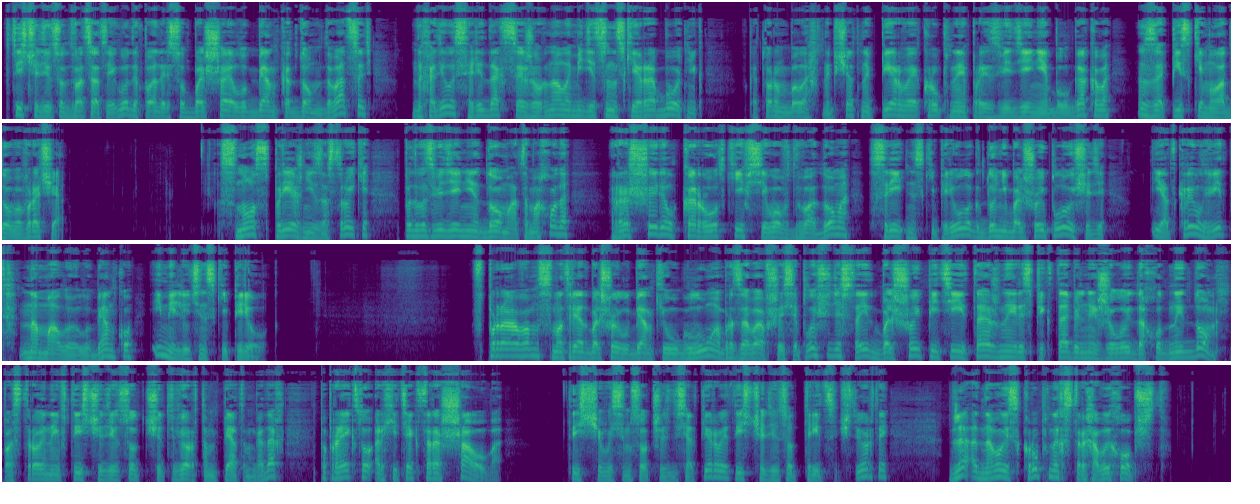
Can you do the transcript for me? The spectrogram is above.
В 1920-е годы по адресу Большая Лубянка, дом 20, находилась редакция журнала «Медицинский работник», в котором было напечатано первое крупное произведение Булгакова «Записки молодого врача». Снос прежней застройки под возведение дома атомохода расширил короткий всего в два дома Сретенский переулок до небольшой площади – и открыл вид на Малую Лубянку и Милютинский переулок. В правом, смотря от Большой Лубянки углу образовавшейся площади, стоит большой пятиэтажный респектабельный жилой доходный дом, построенный в 1904-5 годах по проекту архитектора Шауба 1861-1934 для одного из крупных страховых обществ.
